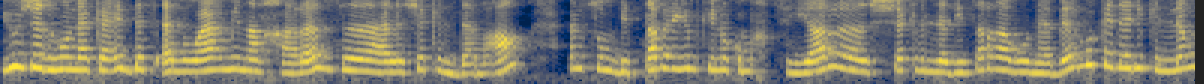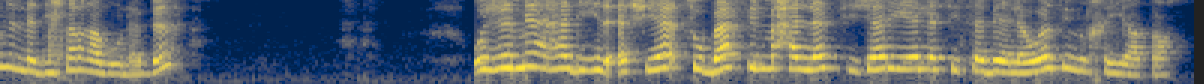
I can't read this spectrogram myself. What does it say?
يوجد هناك عدة أنواع من الخرز على شكل دمعة. أنتم بالطبع يمكنكم اختيار الشكل الذي ترغبون به وكذلك اللون الذي ترغبون به. وجميع هذه الأشياء تباع في المحلات التجارية التي تبيع لوازم الخياطة.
